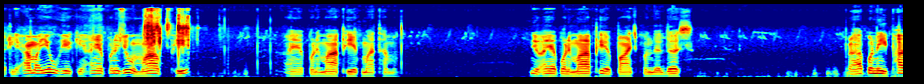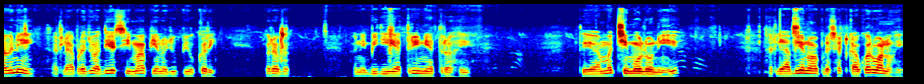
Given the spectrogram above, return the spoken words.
એટલે આમાં એવું છે કે અહીંયા પણ જો છે, અહીંયા પણ માફી એક માથામાં. જો અહીંયા પણ માફી પાંચ, પંદર, દસ. પણ આપણને એ ફાવે નહીં, એટલે આપણે જો આ દેશી માફિયાનો જ ઉપયોગ કરી. બરાબર? અને બીજી આ ત્રિનેત્ર છે. તે આ મચ્છી મોલોની છે. એટલે આ બેનો આપણે છંટકાવ કરવાનો છે.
